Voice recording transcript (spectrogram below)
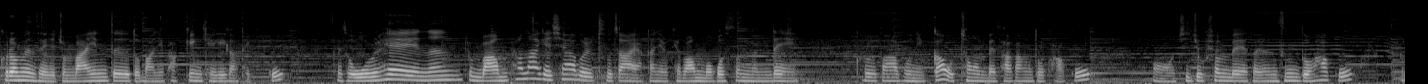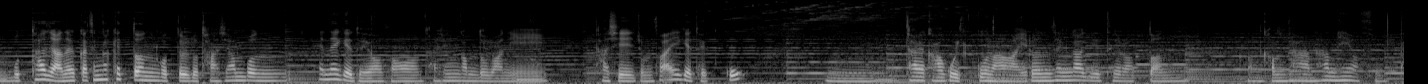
그러면서 이제 좀 마인드도 많이 바뀐 계기가 됐고 그래서 올해에는 좀 마음 편하게 시합을 두자 약간 이렇게 마음 먹었었는데 그러다 보니까 5천원배 4강도 가고 어, 지지옥션배에서 연승도 하고 좀 못하지 않을까 생각했던 것들도 다시 한번 해내게 되어서 자신감도 많이 다시 좀 쌓이게 됐고 음, 잘 가고 있구나 이런 생각이 들었던 그런 감사한 한 해였습니다.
